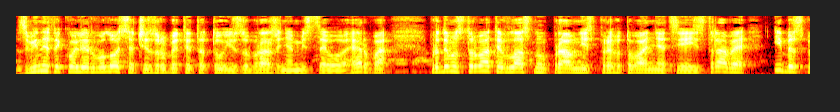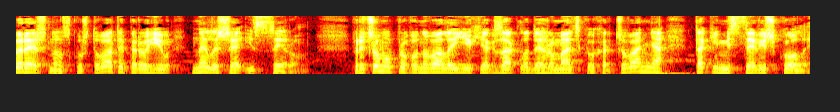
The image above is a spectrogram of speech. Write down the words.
змінити колір волосся чи зробити тату із зображенням місцевого герба, продемонструвати власну вправність приготування цієї страви і, безперечно, скуштувати пирогів не лише із сиром. Причому пропонували їх як заклади громадського харчування, так і місцеві школи.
